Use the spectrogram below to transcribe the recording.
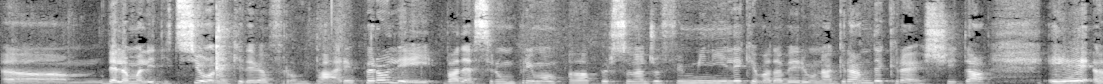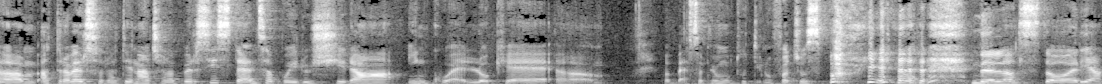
uh, della maledizione che deve affrontare, però lei va ad essere un primo uh, personaggio femminile che va ad avere una grande crescita e uh, attraverso la tenacia e la persistenza poi riuscirà in quello che è vabbè sappiamo tutti, non faccio spoiler della storia,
